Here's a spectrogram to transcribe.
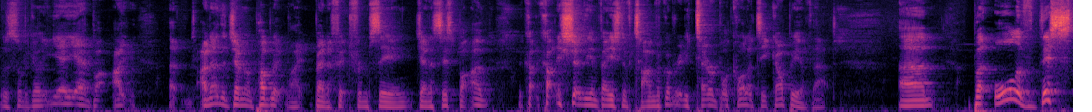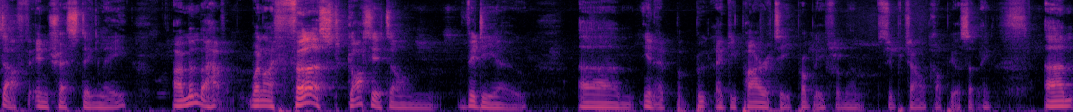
was sort of going, yeah, yeah, but I. I know the general public might benefit from seeing Genesis, but I, I can't show the Invasion of Time. I've got a really terrible quality copy of that. Um, but all of this stuff, interestingly, I remember when I first got it on video, um, you know, bootleggy piracy, probably from a Super Channel copy or something. Um,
